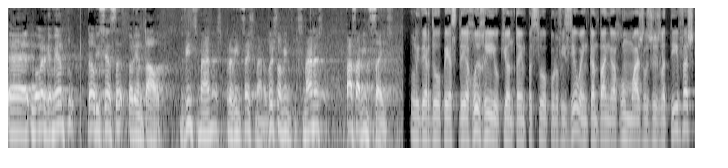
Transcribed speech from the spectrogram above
eh, o alargamento da licença parental de 20 semanas para 26 semanas. Hoje são 20 semanas, passa a 26. O líder do PSD, Rui Rio, que ontem passou por Viseu em campanha rumo às legislativas,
